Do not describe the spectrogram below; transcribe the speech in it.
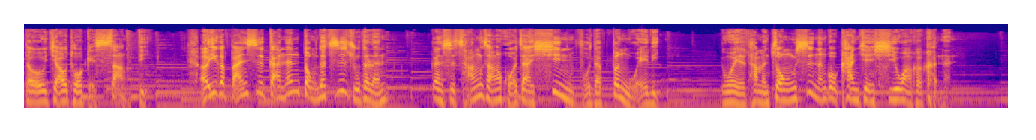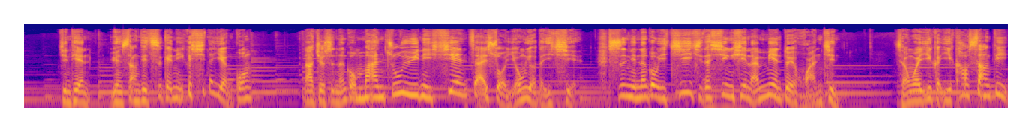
都交托给上帝；而一个凡事感恩、懂得知足的人，更是常常活在幸福的氛围里，因为他们总是能够看见希望和可能。今天，愿上帝赐给你一个新的眼光，那就是能够满足于你现在所拥有的一切，使你能够以积极的信心来面对环境，成为一个依靠上帝、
